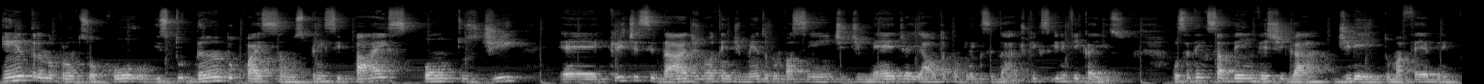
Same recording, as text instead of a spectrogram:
entra no pronto-socorro estudando quais são os principais pontos de é, criticidade no atendimento um paciente de média e alta complexidade. O que, que significa isso? Você tem que saber investigar direito uma febre,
